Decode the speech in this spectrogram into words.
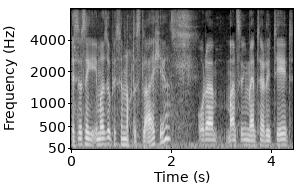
ist das nicht immer so ein bisschen noch das Gleiche? Oder meinst du die Mentalität?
